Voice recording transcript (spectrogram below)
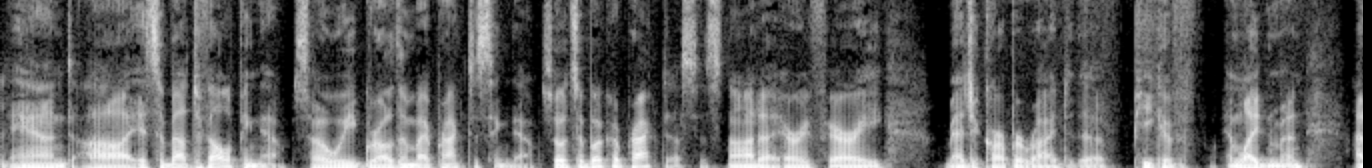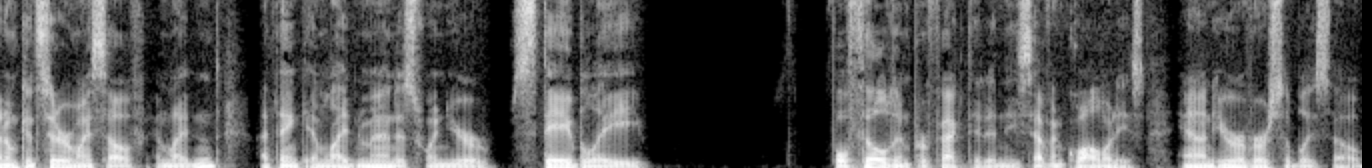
Mm-hmm. And uh, it's about developing them. So, we grow them by practicing them. So, it's a book of practice. It's not a airy fairy magic carpet ride to the peak of enlightenment. I don't consider myself enlightened. I think enlightenment is when you're stably fulfilled and perfected in these seven qualities and irreversibly so.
